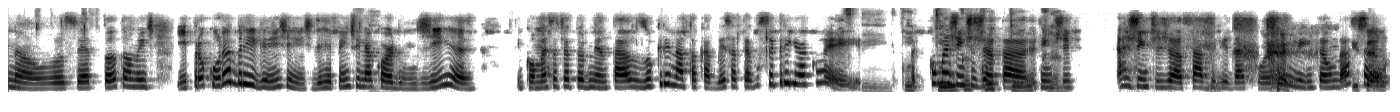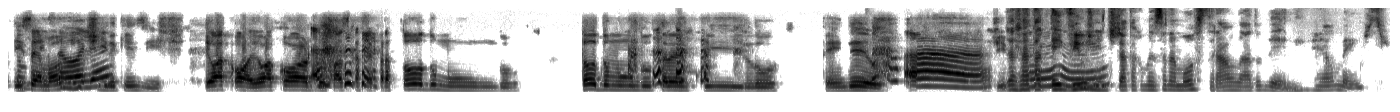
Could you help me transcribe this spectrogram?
Não, você é totalmente. E procura briga, hein, gente? De repente ele acorda um dia e começa a te atormentar, zucrinar tua cabeça até você brigar com ele. Sim, que como a cutuca, gente já tá, a cutuca. gente, a gente já sabe lidar com ele, então dá Isso é, certo. isso é a maior olha, mentira que existe. Eu, ó, eu acordo, eu faço café pra todo mundo. Todo mundo tranquilo. Entendeu? ah, Já, já tá, e viu, Uhum. gente? Já tá começando a mostrar o lado dele, realmente.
